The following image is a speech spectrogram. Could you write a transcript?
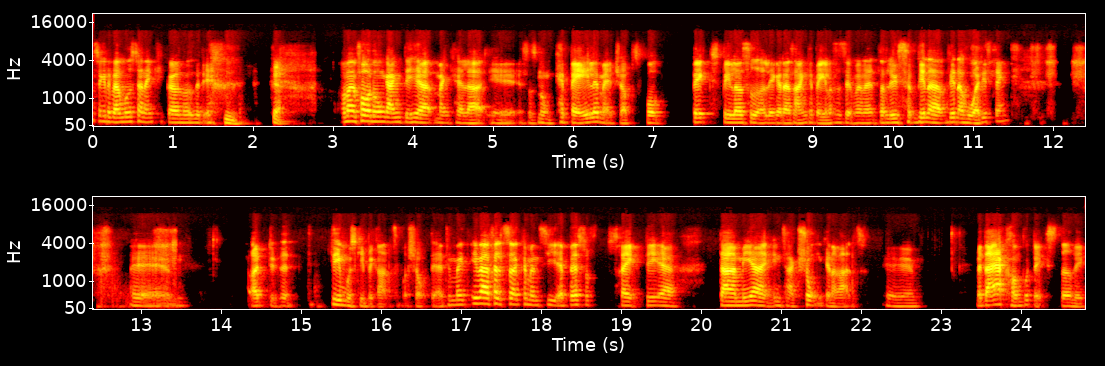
så kan det være, at modstanderen ikke kan gøre noget ved det. Mm. Ja. og man får nogle gange det her, man kalder øh, altså sådan nogle kabale matchups, hvor begge spillere sidder og lægger deres egen kabaler, så ser man, der løser, vinder, vinder hurtigst. Ikke? Øh, og det, det er måske begrænset, hvor sjovt det er. Det, I hvert fald så kan man sige, at best of 3, det er, der er mere interaktion generelt. Øh, men der er combo decks stadigvæk,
